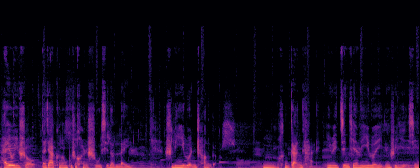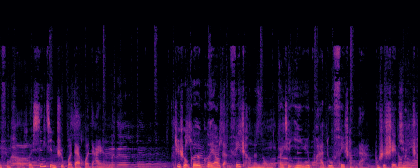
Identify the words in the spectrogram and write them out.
还有一首大家可能不是很熟悉的《雷》，是林依轮唱的，嗯，很感慨，因为今天林依轮已经是隐形富豪和新晋直播带货达人了。这首歌的歌谣感非常的浓，而且音域跨度非常大，不是谁都能唱。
